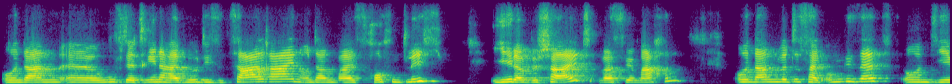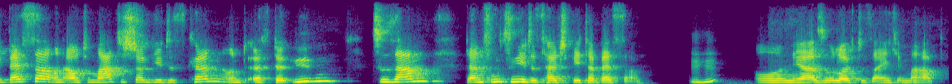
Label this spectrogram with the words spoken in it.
Und dann äh, ruft der Trainer halt nur diese Zahl rein und dann weiß hoffentlich jeder Bescheid, was wir machen. Und dann wird es halt umgesetzt und je besser und automatischer wir das können und öfter üben zusammen, dann funktioniert es halt später besser. Mhm. Und ja, so läuft es eigentlich immer ab.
